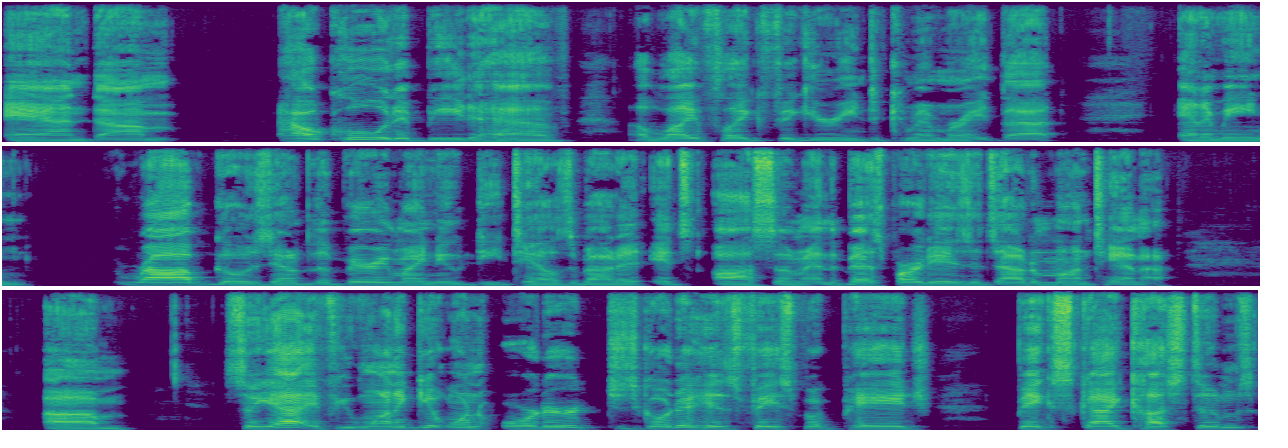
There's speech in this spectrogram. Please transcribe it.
And um, how cool would it be to have a lifelike figurine to commemorate that? And I mean, Rob goes down to the very minute details about it. It's awesome. And the best part is it's out in Montana. Um, so yeah, if you want to get one ordered, just go to his Facebook page, Big Sky Customs,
